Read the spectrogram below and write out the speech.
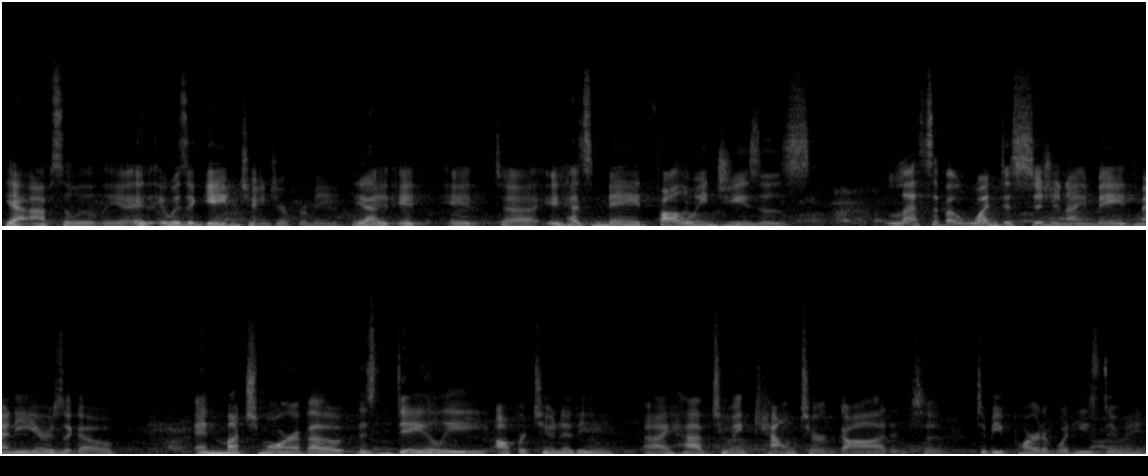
Yeah, absolutely. It, it was a game changer for me. Yeah? It it it, uh, it has made following Jesus less about one decision I made many years ago, and much more about this daily opportunity I have to encounter God and to to be part of what He's doing.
